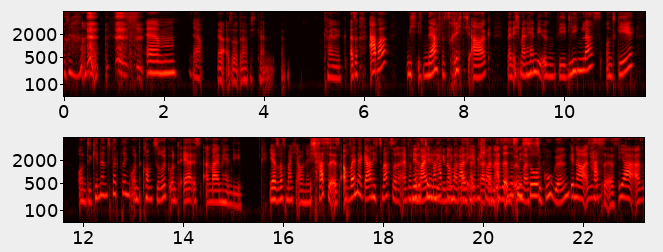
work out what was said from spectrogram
ähm, ja. Ja, also da habe ich kein, ähm, keine. Also, aber mich ich nervt es richtig arg, wenn ich mein Handy irgendwie liegen lasse und gehe und die Kinder ins Bett bringe und komme zurück und er ist an meinem Handy. Ja, sowas mag ich auch nicht. Ich hasse es, auch wenn er gar nichts macht, sondern einfach Nee, nur mein Thema Handy genommen hat, weil es halt eben gerade da Also liegt, es um ist nicht irgendwas so- zu googeln. genau, also Ich hasse es. Ja, also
